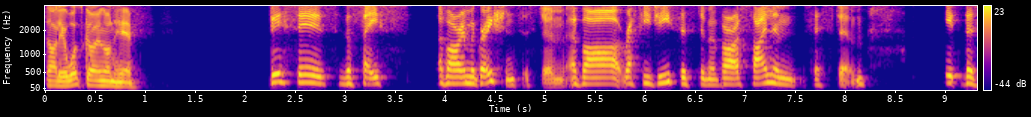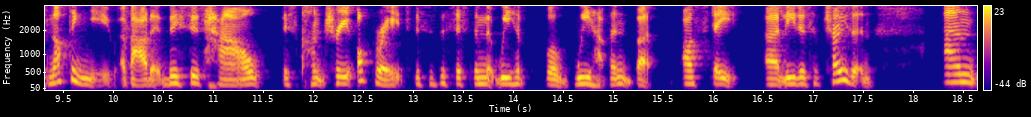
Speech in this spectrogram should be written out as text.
Dalia, what's going on here? This is the face of our immigration system, of our refugee system, of our asylum system it, there's nothing new about it. This is how this country operates. This is the system that we have, well, we haven't, but our state uh, leaders have chosen. And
